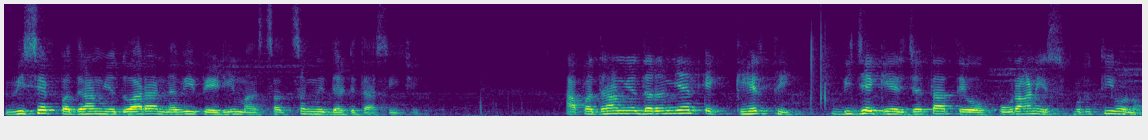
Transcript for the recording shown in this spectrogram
વિશેષ પધરામણીઓ દ્વારા નવી પેઢીમાં સત્સંગની દઢતા સિંચી. આ પધરામણીઓ દરમિયાન એક ઘેરથી બીજે ઘેર જતા તેઓ પુરાણી સ્મૃતિઓનો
